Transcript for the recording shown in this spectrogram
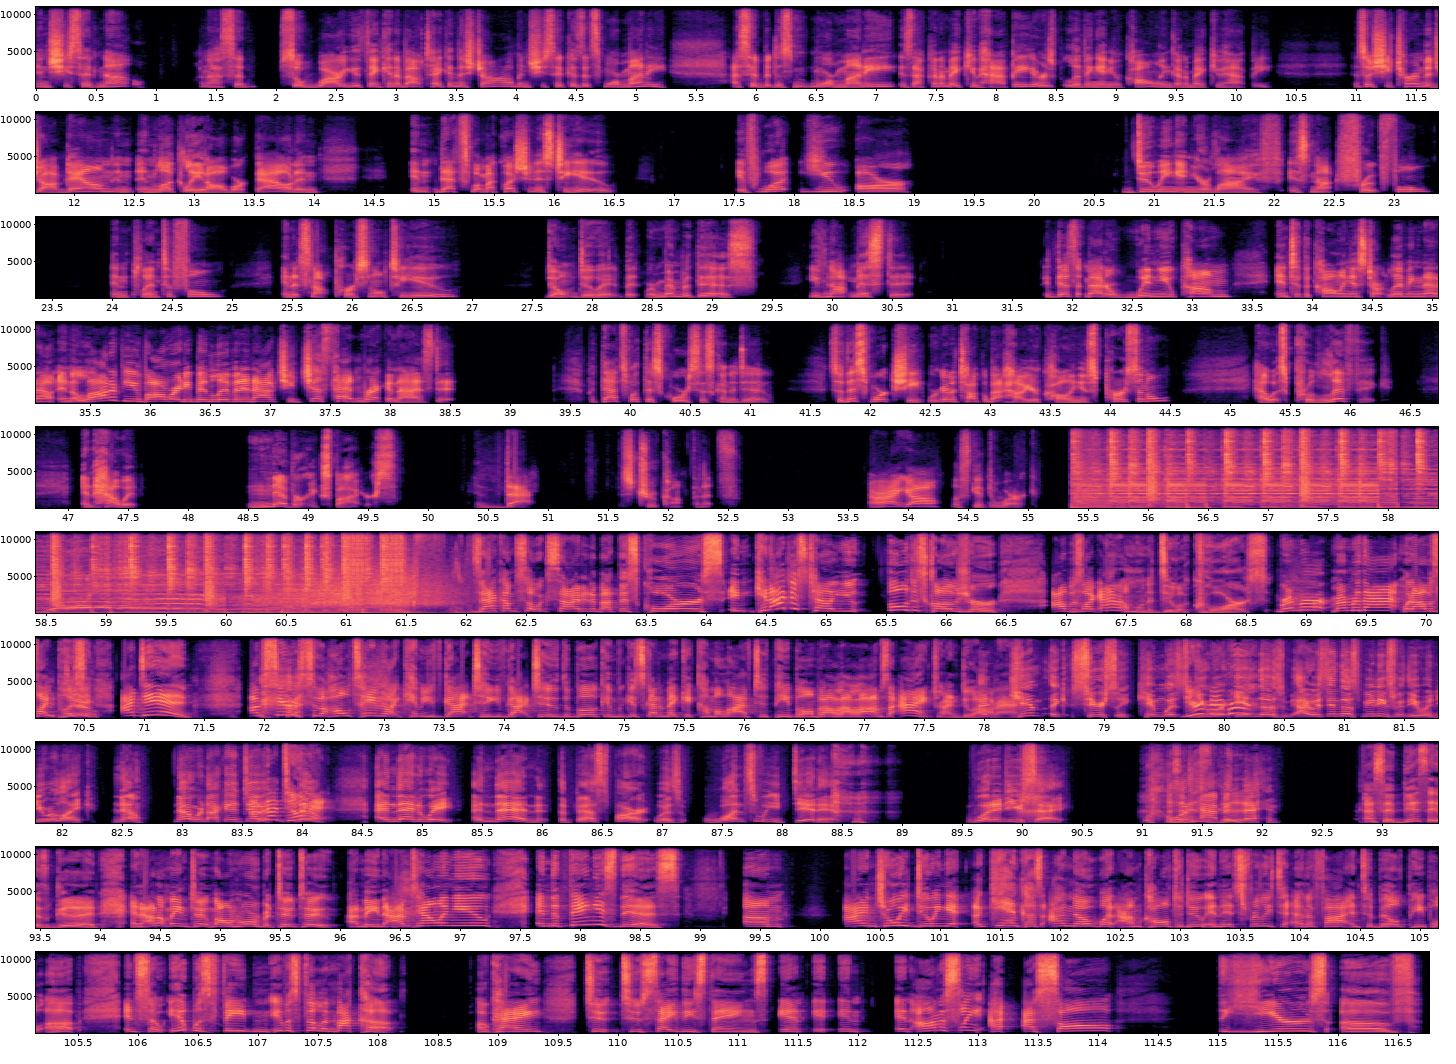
And she said, no. And I said, so why are you thinking about taking this job? And she said, because it's more money. I said, but does more money, is that going to make you happy or is living in your calling going to make you happy? And so she turned the job down and, and luckily it all worked out. And, and that's what my question is to you. If what you are doing in your life is not fruitful and plentiful and it's not personal to you, don't do it. But remember this, you've not missed it it doesn't matter when you come into the calling and start living that out. And a lot of you have already been living it out. You just hadn't recognized it. But that's what this course is going to do. So, this worksheet, we're going to talk about how your calling is personal, how it's prolific, and how it never expires. And that is true confidence. All right, y'all, let's get to work. Zach, I'm so excited about this course. And can I just tell you, full disclosure, I was like, I don't want to do a course. Remember, remember that when I was like pushing? I did. I'm serious to the whole team. Like, Kim, you've got to, you've got to the book, and we just got to make it come alive to people, and blah blah blah. I was like, I ain't trying to do all And that. Kim, like seriously, Kim was Do you you, were in those. I was in those meetings with you, and you were like, "No, no, we're not going to do I'm it. not doing No." it. And then wait, and then the best part was once we did it. what did you say? What "This is happened good." then? I said, this is good. And I don't mean to toot my own horn, but toot toot. I mean, I'm telling you. And the thing is this um, I enjoy doing it again because I know what I'm called to do, and it's really to edify and to build people up. And so it was feeding, it was filling my cup, okay, to to say these things. And and and honestly, I, I saw the years of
